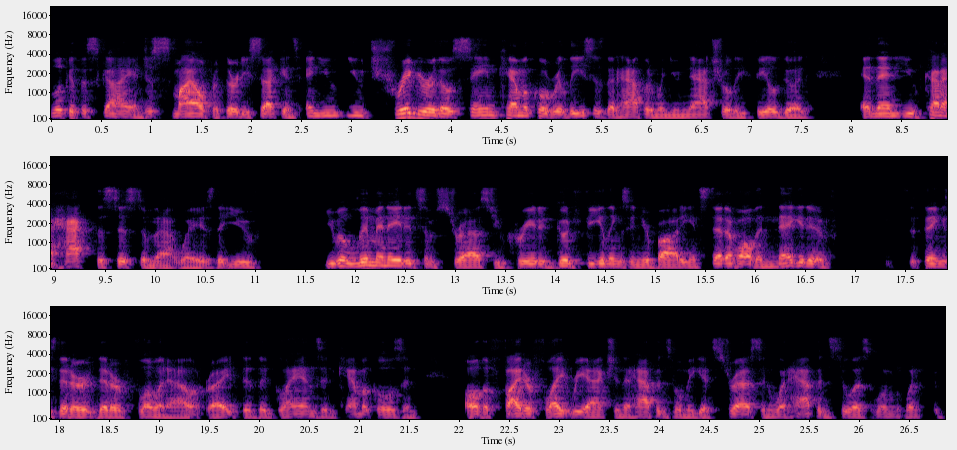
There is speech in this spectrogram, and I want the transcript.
look at the sky and just smile for 30 seconds. And you you trigger those same chemical releases that happen when you naturally feel good. And then you've kind of hacked the system that way is that you've you've eliminated some stress. You've created good feelings in your body instead of all the negative things that are that are flowing out right? The, the glands and chemicals and all the fight or flight reaction that happens when we get stressed and what happens to us when when it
